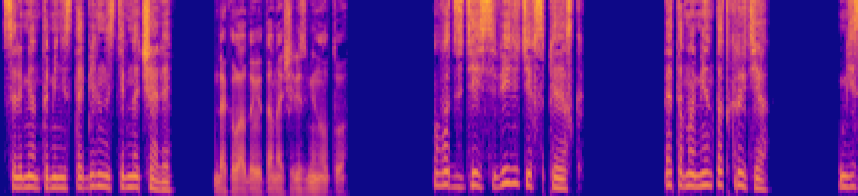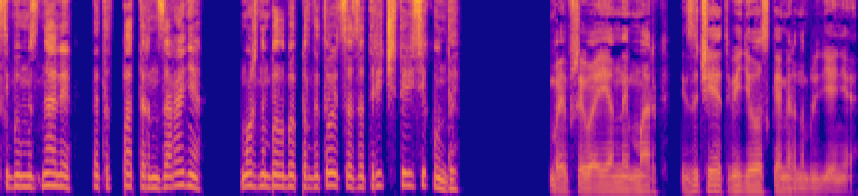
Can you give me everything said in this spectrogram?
с элементами нестабильности в начале», — докладывает она через минуту. «Вот здесь видите всплеск? Это момент открытия. Если бы мы знали этот паттерн заранее, можно было бы подготовиться за 3-4 секунды». Бывший военный Марк изучает видео с камер наблюдения.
